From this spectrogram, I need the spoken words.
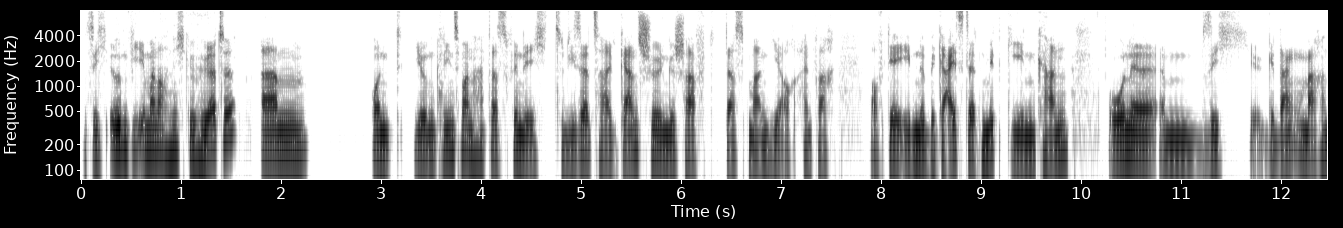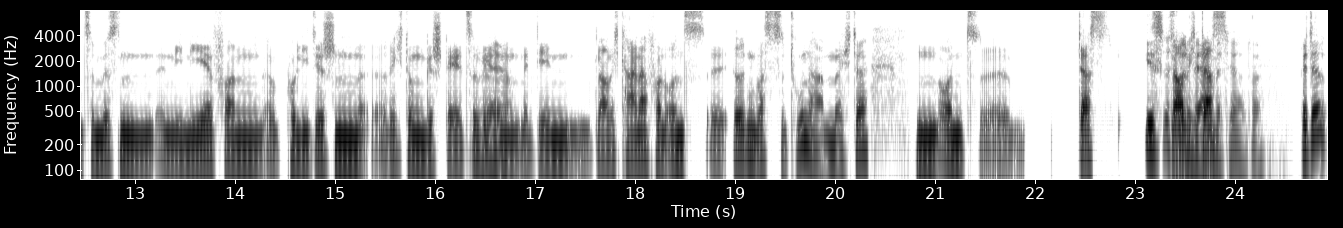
sich irgendwie immer noch nicht gehörte. Ähm, und Jürgen Klinsmann hat das, finde ich, zu dieser Zeit ganz schön geschafft, dass man hier auch einfach auf der Ebene begeistert mitgehen kann, ohne ähm, sich Gedanken machen zu müssen, in die Nähe von äh, politischen Richtungen gestellt zu werden, ja. mit denen, glaube ich, keiner von uns äh, irgendwas zu tun haben möchte. Und äh, das ist, glaube ich, das. Bitte?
